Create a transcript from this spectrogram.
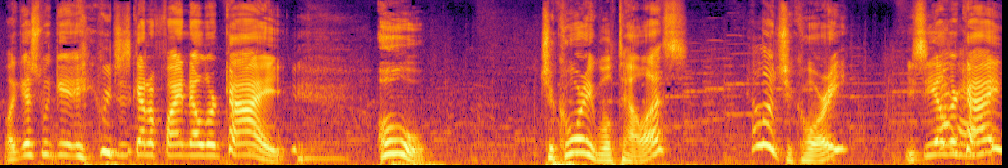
Well, I guess we get, we just gotta find Elder Kai. Oh, Chikori will tell us. Hello, Chikori. You see Elder Hello. Kai?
